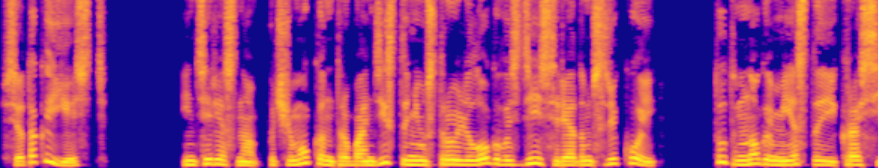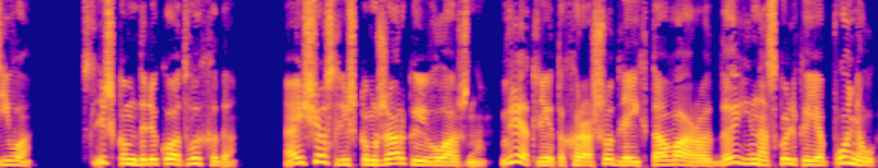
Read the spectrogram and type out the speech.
все так и есть. Интересно, почему контрабандисты не устроили логово здесь, рядом с рекой, Тут много места и красиво. Слишком далеко от выхода. А еще слишком жарко и влажно. Вряд ли это хорошо для их товара, да и, насколько я понял,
